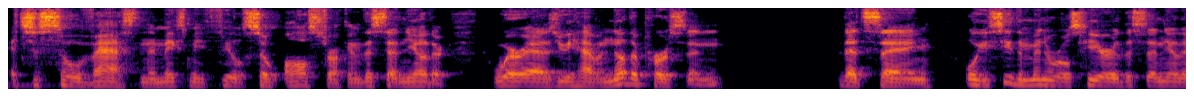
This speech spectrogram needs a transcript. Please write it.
it's just so vast, and it makes me feel so awestruck, and this, that, and the other." Whereas you have another person that's saying, "Well, you see the minerals here, this, and the other,"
